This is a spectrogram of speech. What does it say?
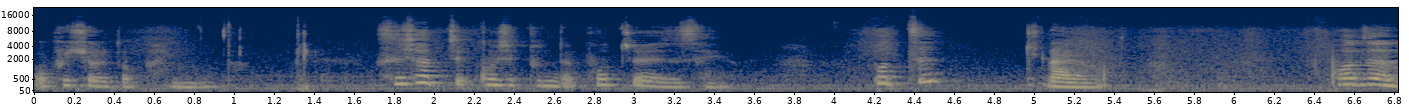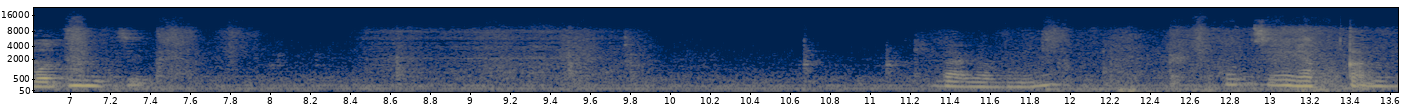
오프숄더 파입니다. 스샷 찍고 싶은데 포즈 해주세요. 포즈? 기다려봐. 포즈 못 참지. 기다려보네. 포즈 약간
